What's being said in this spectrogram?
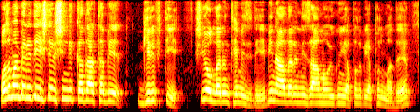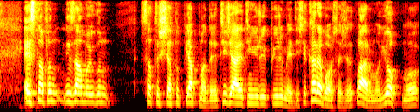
O zaman belediye işleri şimdiki kadar tabii girift değil. İşte yolların temizliği, binaların nizama uygun yapılıp yapılmadığı, esnafın nizama uygun satış yapıp yapmadığı, ticaretin yürüyüp yürümediği, işte kara borsacılık var mı, yok mu,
